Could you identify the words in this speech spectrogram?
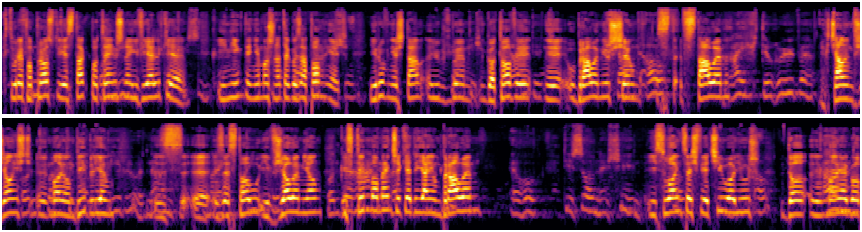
które po prostu jest tak potężne i wielkie i nigdy nie można tego zapomnieć. I również tam już byłem gotowy, y, ubrałem już się, st- wstałem, chciałem wziąć y, moją Biblię z, y, ze stołu i wziąłem ją. I w tym momencie, kiedy ja ją brałem i słońce świeciło już do y, mojego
